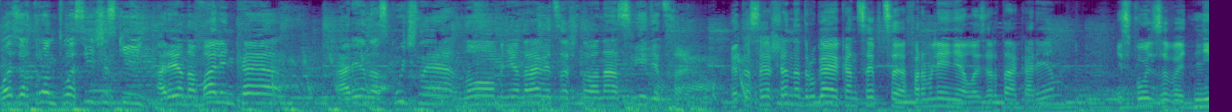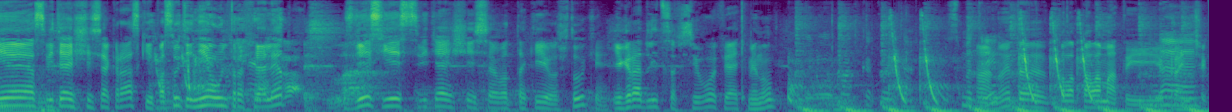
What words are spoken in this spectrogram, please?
Лазертрон классический, арена маленькая, арена скучная, но мне нравится, что она светится. Это совершенно другая концепция оформления лазертак арен. Использовать не светящиеся краски, и, по сути не ультрафиолет. Здесь есть светящиеся вот такие вот штуки. Игра длится всего 5 минут. А, ну это пол- поломатый Да. экранчик.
